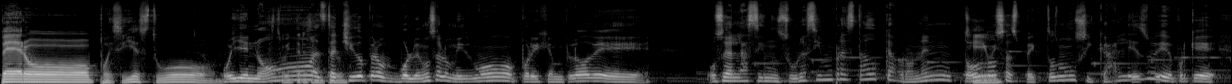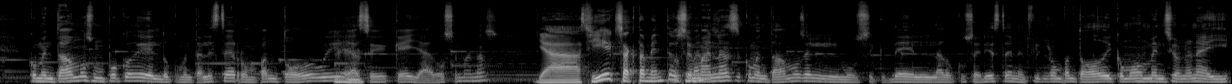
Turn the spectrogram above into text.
Pero, pues sí, estuvo. Oye, Estuvo no, interesante, está chido, pero volvemos a lo mismo, por ejemplo, de... O sea, la censura siempre ha estado cabrón en todos los aspectos musicales, güey, porque comentábamos un poco del documental este de Rompan Todo, güey, hace, ¿qué? Ya dos semanas. Ya, sí, exactamente. Dos semanas comentábamos del music, de la docuserie esta de Netflix Rompan Todo y cómo mencionan ahí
